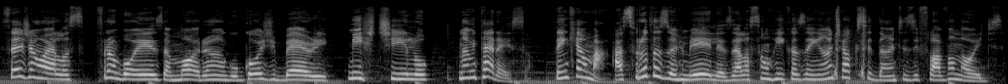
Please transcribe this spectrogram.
Sejam elas framboesa, morango, goji berry, mirtilo, não interessa. Tem que amar. As frutas vermelhas, elas são ricas em antioxidantes e flavonoides,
